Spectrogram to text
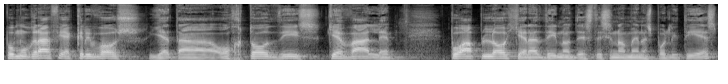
που μου γράφει ακριβώς για τα 8 δις και βάλε που απλόχερα δίνονται στις Ηνωμένες Πολιτείες.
